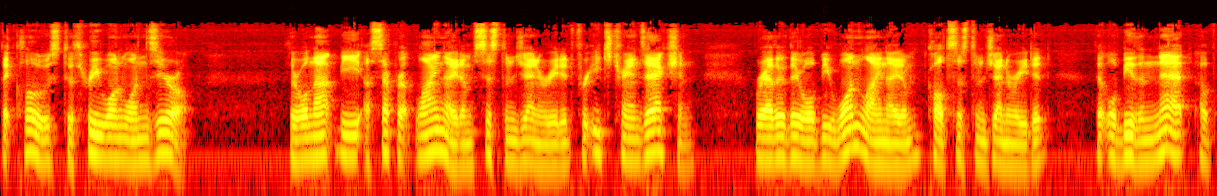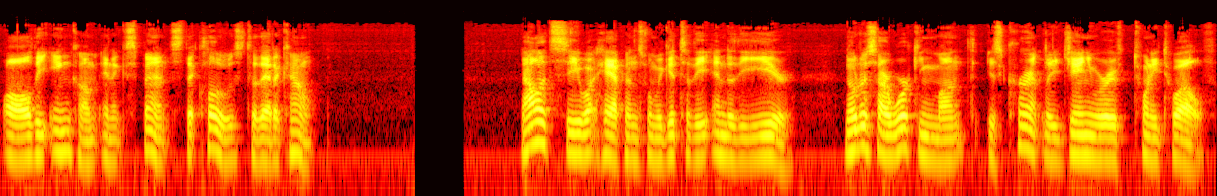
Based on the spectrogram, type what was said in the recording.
that close to 3110. There will not be a separate line item system generated for each transaction. Rather, there will be one line item called system generated that will be the net of all the income and expense that close to that account. Now let's see what happens when we get to the end of the year. Notice our working month is currently January of 2012.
